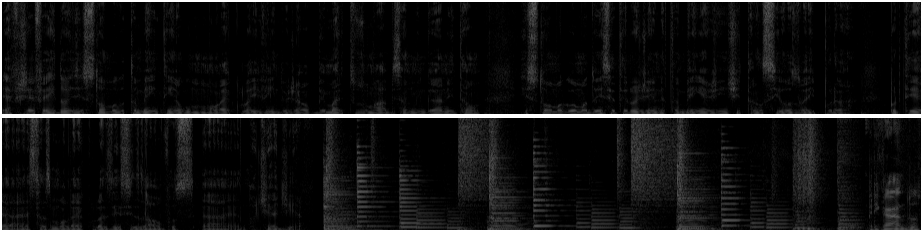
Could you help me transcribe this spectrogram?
FGFR2 em estômago também tem alguma molécula aí vindo já, o bemarituzumab, se eu não me engano. Então, estômago é uma doença heterogênea também e a gente está ansioso aí por, a, por ter a, essas moléculas, esses alvos uh, no dia a dia. Obrigado,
